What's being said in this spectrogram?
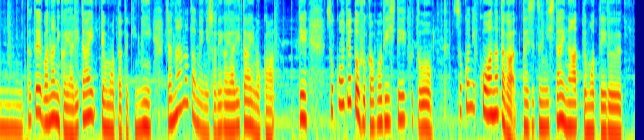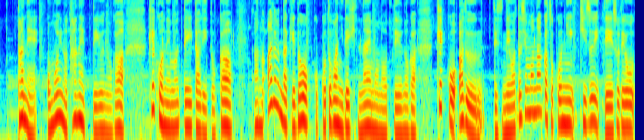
うん例えば何かやりたいって思った時にじゃあ何のためにそれがやりたいのかでそこをちょっと深掘りしていくとそこにこうあなたが大切にしたいなって思っている種思いの種っていうのが結構眠っていたりとかあのあるんだけどこう言葉にできてないものっていうのが結構あるんですね私もなんかそこに気づいてそれを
